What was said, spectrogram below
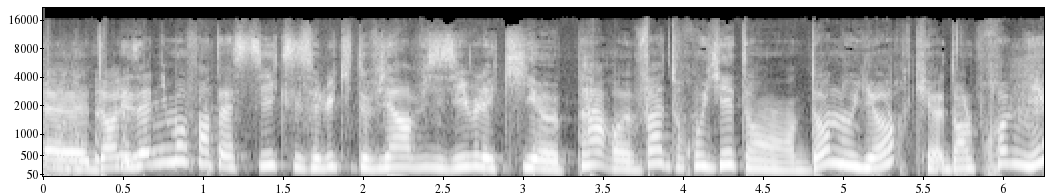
Euh, dans les animaux fantastiques, c'est celui qui devient invisible et qui euh, part euh, vadrouiller dans, dans New York, dans le premier.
